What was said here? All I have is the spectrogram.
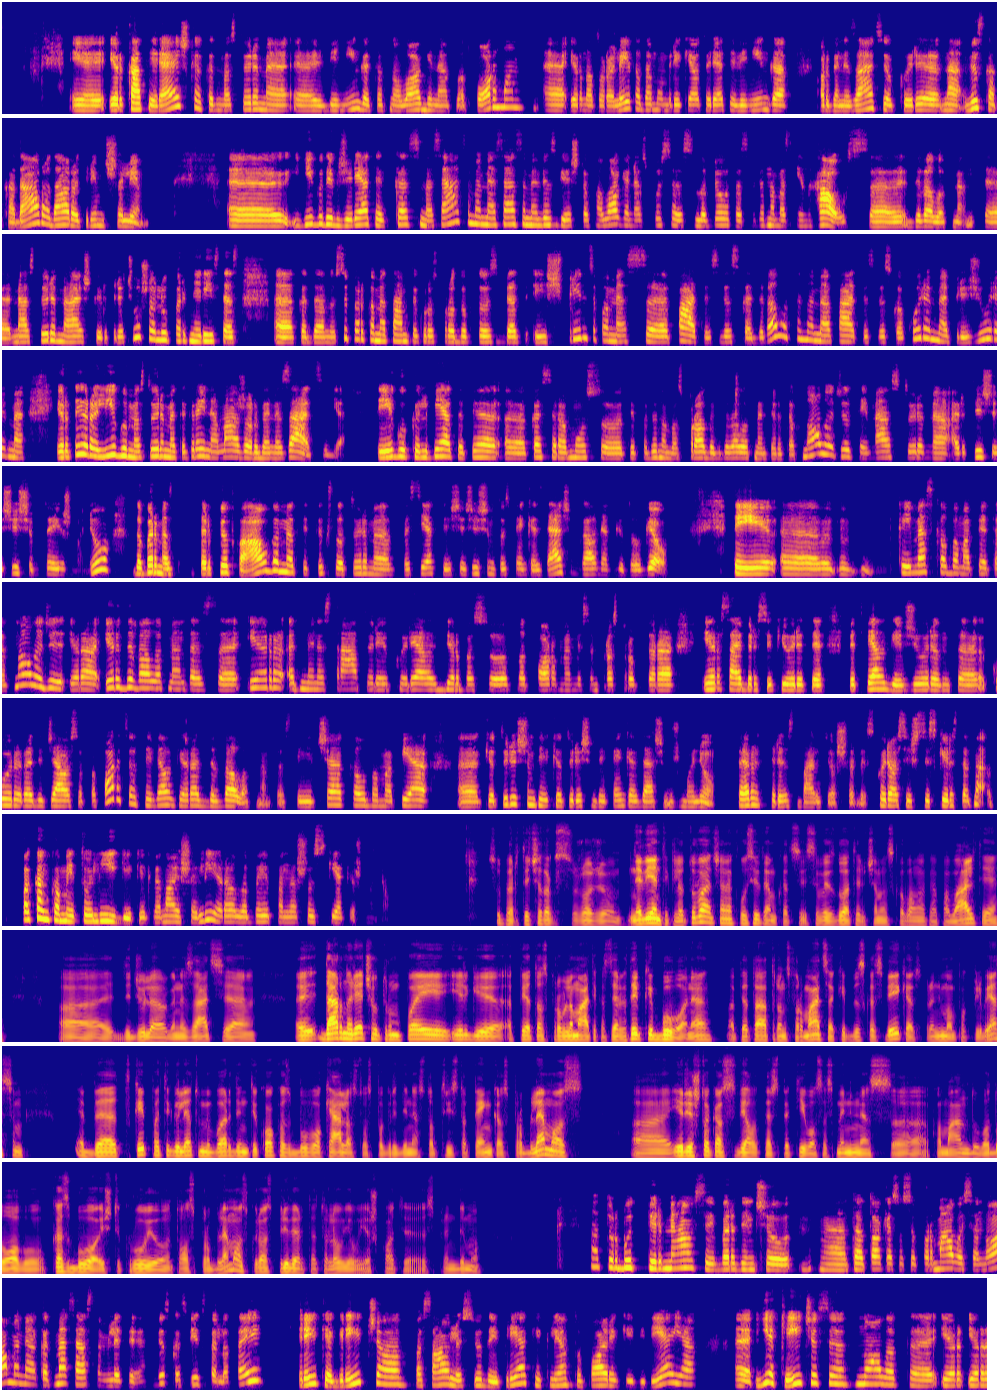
Ir ką tai reiškia, kad mes turime e, vieningą technologinę platformą e, ir natūraliai tada mums reikėjo turėti vieningą organizaciją, kuri na, viską, ką daro, daro trim šalim. E, jeigu taip žiūrėti, kas mes esame, mes esame visgi iš technologinės pusės labiau tas vadinamas in-house e, development. E, mes turime, aišku, ir trečių šalių partnerystės, kada nusiperkame tam tikrus produktus, bet iš principo mes patys viską developiname, patys viską kūrime, prižiūrime ir tai yra lygų, mes turime tikrai nemažą organizaciją. Tai jeigu kalbėti apie, kas yra mūsų taip vadinamas product development ir technology, tai mes turime arti 600 žmonių, dabar mes tarp kitko augame, tai tikslą turime pasiekti 650, gal netgi daugiau. Tai kai mes kalbam apie technology, yra ir developmentas, ir administratoriai, kurie dirba su platformomis, infrastruktūra, ir cyber security, bet vėlgi žiūrint, kur yra didžiausia proporcija, tai vėlgi yra developmentas. Tai čia kalbam apie 400-450 žmonių per tris Baltijos šalis, kurios išsiskirsta, na, pakankamai tolygiai, kiekvienoje šalyje yra labai panašus kiekis žmonių. Super, tai čia toks, žodžiu, ne vien tik Lietuva, čia klausytėm, kad įsivaizduoti, čia mes kalbam apie Pabaltį, didžiulę organizaciją. Dar norėčiau trumpai irgi apie tas problematikas, yra taip, kaip buvo, ne? apie tą transformaciją, kaip viskas veikia, sprendimą pakalbėsim, bet kaip pati galėtum įvardinti, kokios buvo kelios tos pagrindinės top 3, top 5 problemos, Ir iš tokios vėl perspektyvos asmeninės komandų vadovų, kas buvo iš tikrųjų tos problemos, kurios privertė toliau jau ieškoti sprendimų? Na, turbūt pirmiausiai vardinčiau tą tokią susiformavusią nuomonę, kad mes esame lėti, viskas vyksta lėtai, reikia greičio, pasaulis juda į priekį, klientų poreikiai didėja, jie keičiasi nuolat e, ir, ir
